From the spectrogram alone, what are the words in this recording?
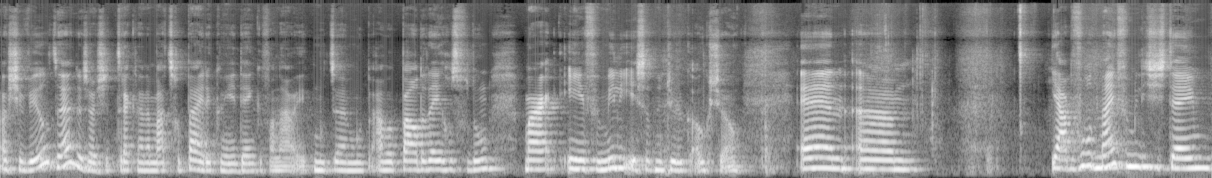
als je wilt. Hè? Dus als je trekt naar de maatschappij, dan kun je denken van nou, ik moet, uh, moet aan bepaalde regels voldoen. Maar in je familie is dat natuurlijk ook zo. En ja, bijvoorbeeld mijn familiesysteem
